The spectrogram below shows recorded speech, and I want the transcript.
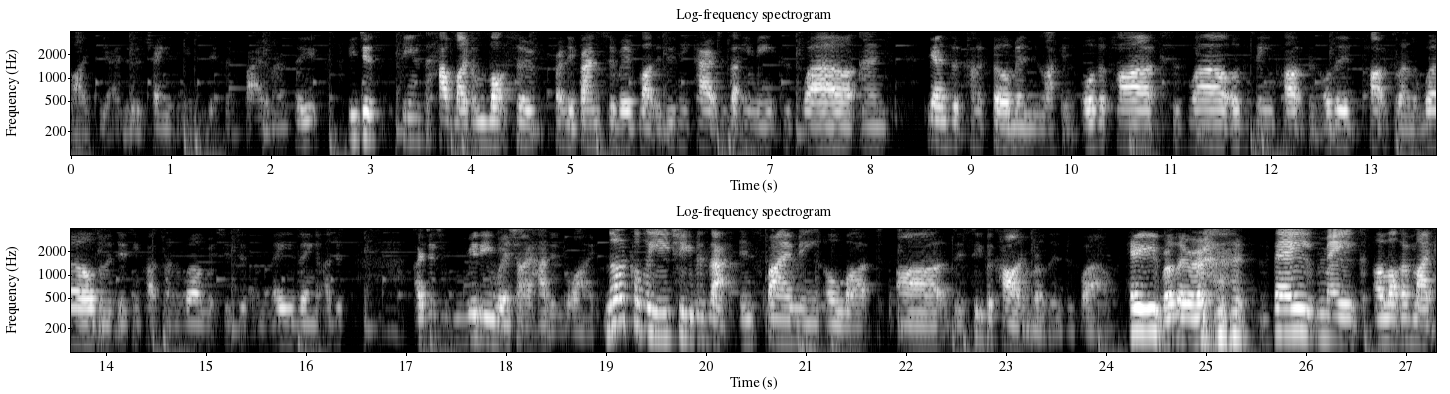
like he ended up changing into different Spider-Man suits. He just seems to have like lots of friendly banter with like the Disney characters that he meets as well, and he ends up kind of filming like in other parks as well, other theme parks and other parks around the world, other Disney parks around the world, which is just amazing. I just I just really wish I had his life. Another couple of YouTubers that inspire me a lot are the Super Carlin brothers as well. Hey brother! they make a lot of like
